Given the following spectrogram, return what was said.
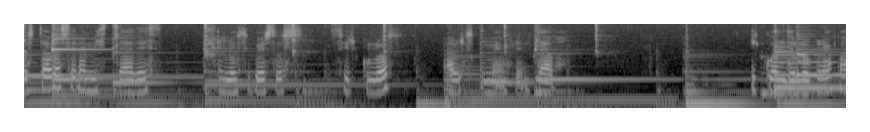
costaba hacer amistades en los diversos círculos a los que me enfrentaba. Y cuando lograba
